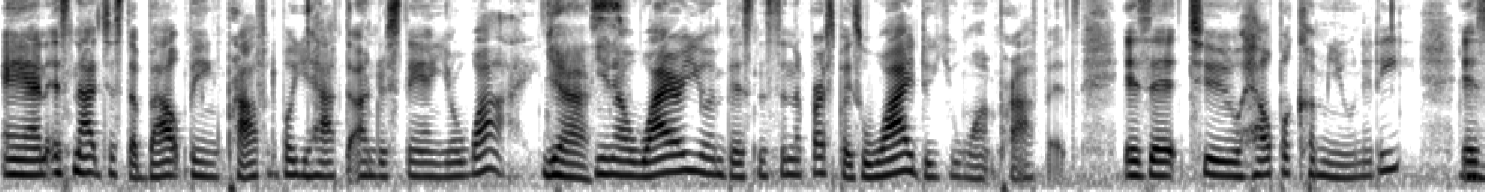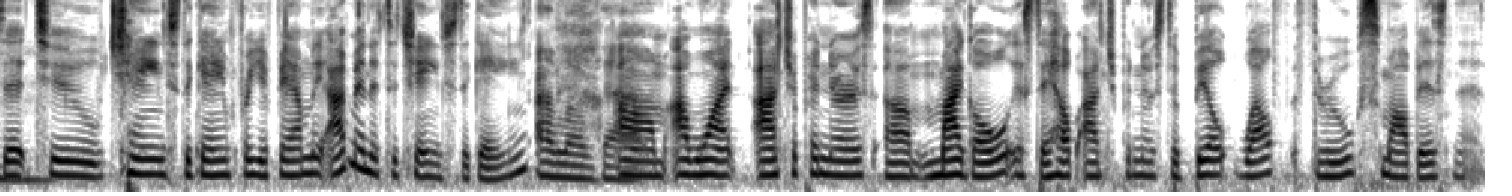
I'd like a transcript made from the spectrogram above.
And it's not just about being profitable, you have to understand your why. Yes. You know, why are you in business in the first place? Why do you want profits? Is it to help a community? Is it to change the game for your family? I'm in it to change the game. I love that. Um, I want entrepreneurs. Um, my goal is to help entrepreneurs to build wealth through small business.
